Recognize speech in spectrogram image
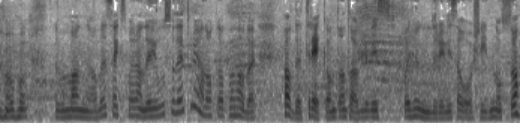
og Det var mange hadde sex med hverandre. Jo, så det tror jeg nok at man hadde. Hadde trekant antageligvis for hundrevis av år siden også.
